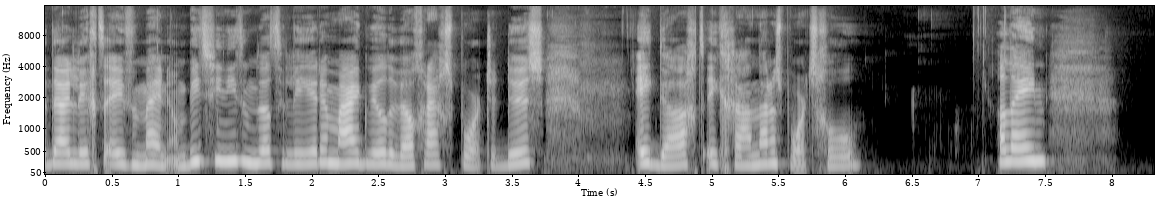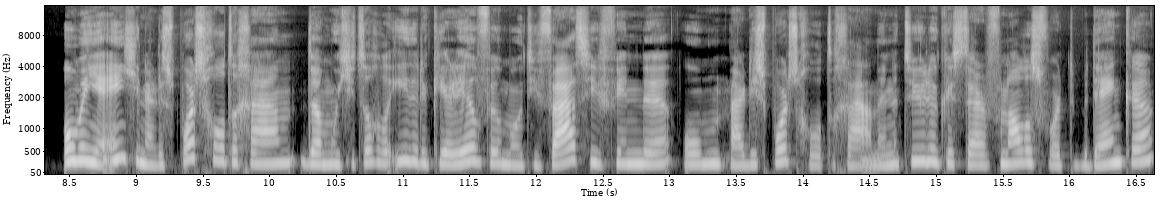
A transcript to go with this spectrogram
daar ligt even mijn ambitie niet om dat te leren. Maar ik wilde wel graag sporten. Dus ik dacht, ik ga naar een sportschool. Alleen om in je eentje naar de sportschool te gaan, dan moet je toch wel iedere keer heel veel motivatie vinden om naar die sportschool te gaan. En natuurlijk is daar van alles voor te bedenken.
